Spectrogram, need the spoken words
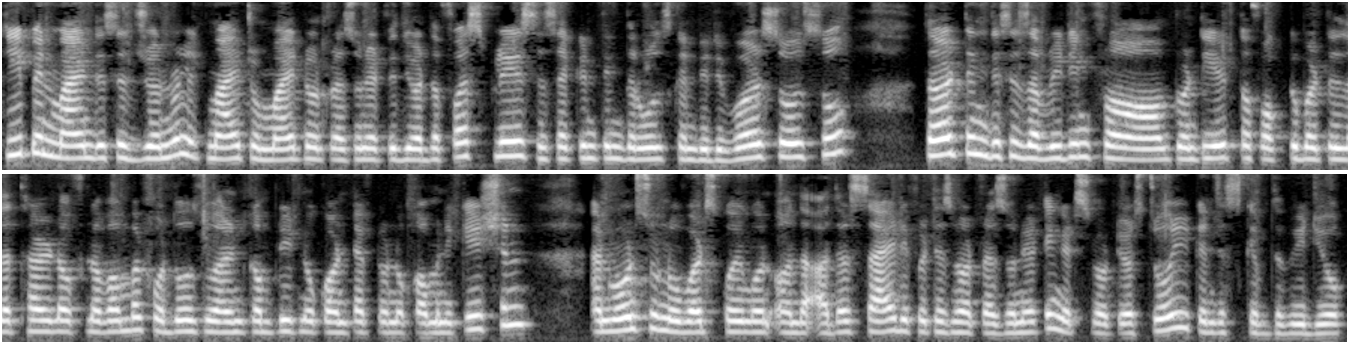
Keep in mind this is general; it might or might not resonate with you at the first place. The second thing, the roles can be reversed also. Third thing, this is a reading from 28th of October till the 3rd of November for those who are in complete no contact or no communication and wants to know what's going on on the other side. If it is not resonating, it's not your story. You can just skip the video.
